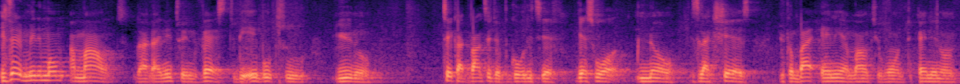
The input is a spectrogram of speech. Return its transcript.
is there a minimum amount that I need to invest to be able to you know, take advantage of the gold ETF. Guess what? No, it's like shares. You can buy any amount you want depending on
